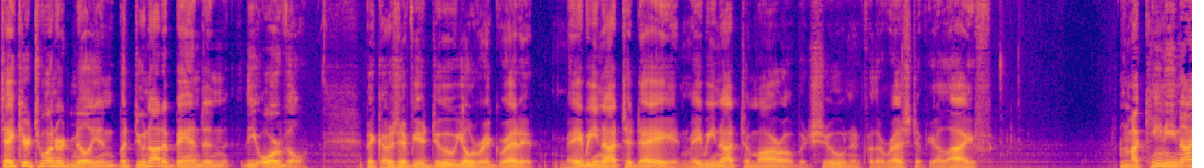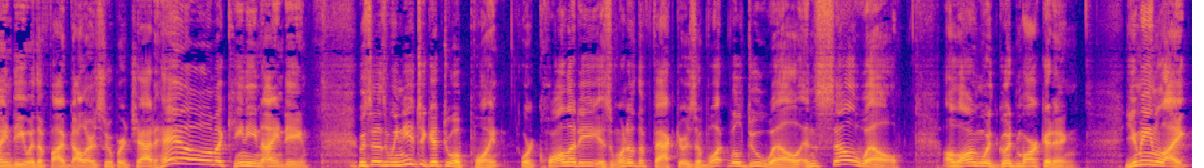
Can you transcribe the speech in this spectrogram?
Take your 200 million, but do not abandon the Orville. Because if you do, you'll regret it. Maybe not today and maybe not tomorrow, but soon and for the rest of your life. Makini90 with a $5 super chat. Hail, Makini90, who says we need to get to a point where quality is one of the factors of what will do well and sell well, along with good marketing. You mean like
